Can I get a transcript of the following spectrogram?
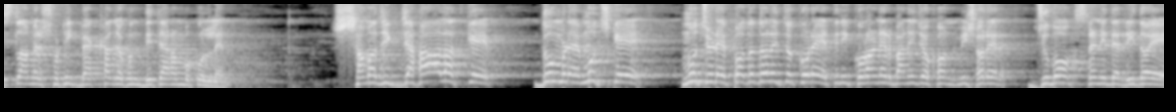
ইসলামের সঠিক ব্যাখ্যা যখন দিতে আরম্ভ করলেন, সামাজিক জাহালাতকে, দুমড়ে মুচকে, মুচড়ে পদদলিত করে তিনি কোরআনের বাণী যখন মিশরের যুবক শ্রেণীদের হৃদয়ে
